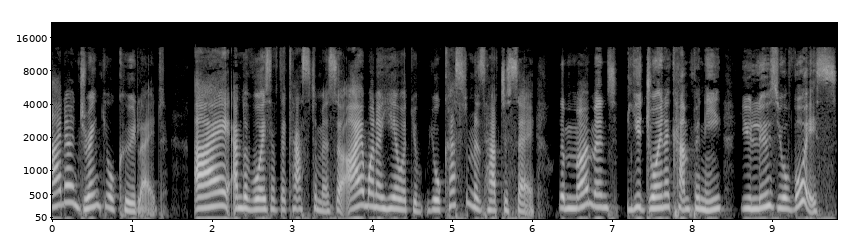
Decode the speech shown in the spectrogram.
I don't drink your Kool Aid. I am the voice of the customer, so I want to hear what your, your customers have to say. The moment you join a company, you lose your voice.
